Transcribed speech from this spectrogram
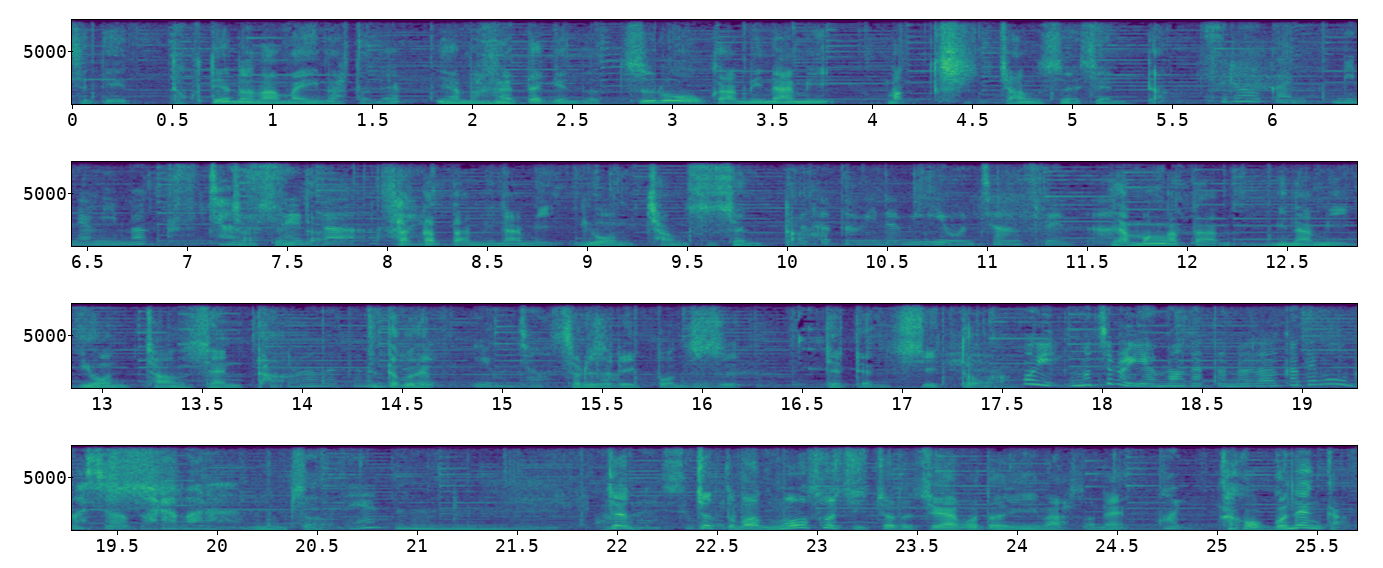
それで特定の名前言いますとね山形県の鶴岡南マックスチャンスセンター。鶴岡南マックスチャンスセンター。酒田南イオンチャンスセンター、坂田南イオンチャンスセンター。山形南イオンチャンスセンター。山形ってとこで南イオンチャンスそれぞれ一本ずつ出てるんです一等が。はいもちろん山形の中でも場所はバラバラですね、うんじゃあちょっとまあもう少しちょっと違うことを言いますとね。はい。過去5年間、過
